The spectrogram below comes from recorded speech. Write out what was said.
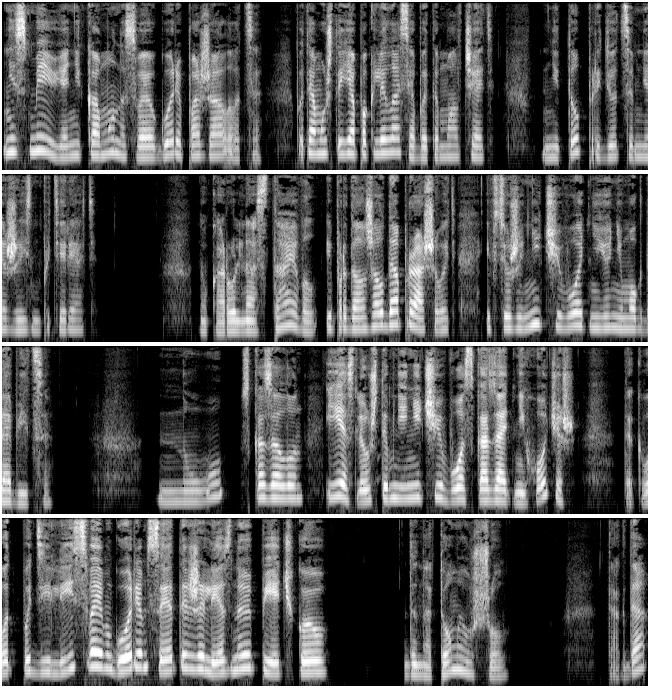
«Не смею я никому на свое горе пожаловаться потому что я поклялась об этом молчать. Не то придется мне жизнь потерять. Но король настаивал и продолжал допрашивать, и все же ничего от нее не мог добиться. «Ну, — сказал он, — если уж ты мне ничего сказать не хочешь, так вот поделись своим горем с этой железной печкою». Да на том и ушел. Тогда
